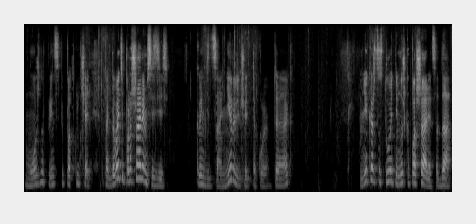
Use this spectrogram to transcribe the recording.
Можно, в принципе, подключать. Так, давайте прошаримся здесь. Кондиционер или что это такое? Так. Мне кажется, стоит немножко пошариться, да.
